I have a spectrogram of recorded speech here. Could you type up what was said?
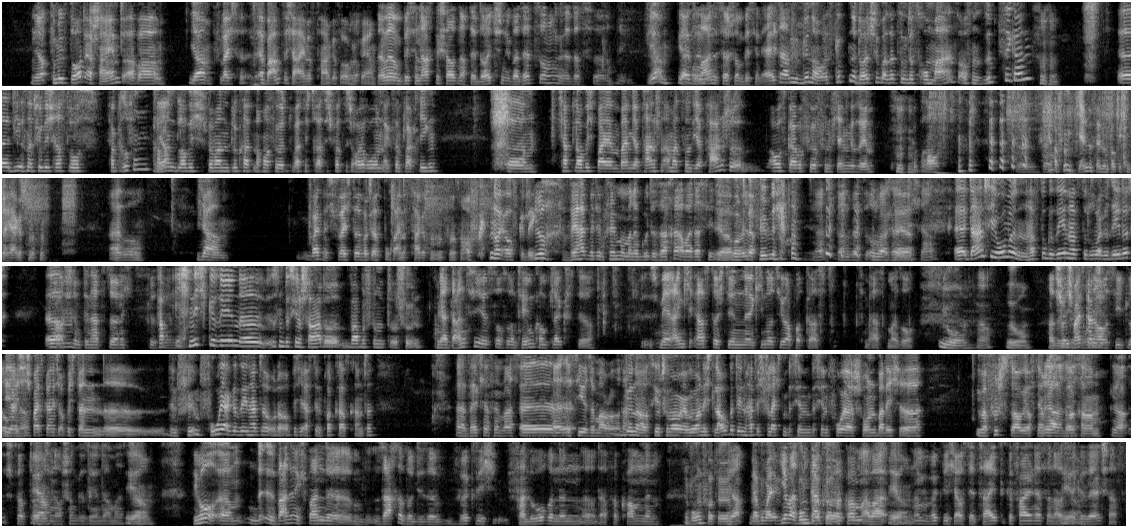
Ja. zumindest dort erscheint, aber ja, vielleicht erbarmt sich ja eines Tages irgendwer. Wir haben ja ein bisschen nachgeschaut nach der deutschen Übersetzung. äh, Das, äh, Ja, ja, der es, Roman es, ist ja schon ein bisschen älter. genau. Es gibt eine deutsche Übersetzung des Romans aus den 70ern. Äh, die ist natürlich restlos vergriffen. Kann Ja. man, glaube ich, wenn man Glück hat, nochmal für, weiß nicht, 30, 40 Euro ein Exemplar kriegen. Ähm, ich habe, glaube ich, beim, beim japanischen Amazon die japanische Ausgabe für 5 Yen gesehen. Gebraucht. Aber 5 Yen ist ja nun wirklich hinterhergeschmissen. Also, ja. Weiß nicht, vielleicht äh, wird ja das Buch eines Tages zumindest mal auf, neu aufgelegt. ja, wäre halt mit dem Film immer eine gute Sache, aber das sieht. Ja, aber wenn der Film nicht kommt. Ja, dann wird's unwahrscheinlich, ja. Äh, Danchi Woman, hast du gesehen, hast du drüber geredet? Ja, Ähm, stimmt, den hast du ja nicht gesehen. Hab ich nicht gesehen, äh, ist ein bisschen schade, war bestimmt äh, schön. Ja, Danzi ist doch so ein Themenkomplex, der ist mir eigentlich erst durch den äh, Kinotier-Podcast zum ersten Mal so. Jo, Ja. jo. Also Ich- ich weiß gar nicht- Wohnhaussiedlung, Ja, ich, ne? ich weiß gar nicht, ob ich dann äh, den Film vorher gesehen hatte oder ob ich erst den Podcast kannte. Äh, welcher Film war es? Äh, äh, See You Tomorrow, oder? Genau, See You Tomorrow Everyone. Ich glaube, den hatte ich vielleicht ein bisschen, ein bisschen vorher schon, weil ich äh, über Fish Story auf den Ja, Regisseur nicht. kam. Ja, ich glaube, du Ja. hast ihn auch schon gesehen damals. Ja. Jo, ähm, d- wahnsinnig spannende ähm, Sache, so diese wirklich verlorenen äh, oder verkommenen. Wohnviertel. Ja. ja wobei Hier war es nicht ganz so verkommen, aber Ja. ne, wirklich aus der Zeit gefallen ist und aus Ja. der Gesellschaft.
